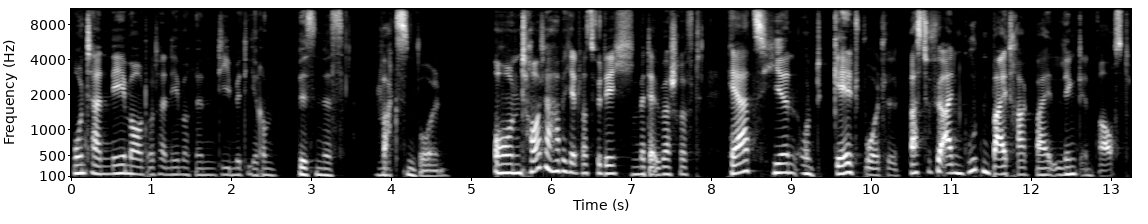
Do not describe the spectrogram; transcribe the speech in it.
Unternehmer und Unternehmerinnen, die mit ihrem Business wachsen wollen. Und heute habe ich etwas für dich mit der Überschrift Herz, Hirn und Geldbeutel, was du für einen guten Beitrag bei LinkedIn brauchst.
